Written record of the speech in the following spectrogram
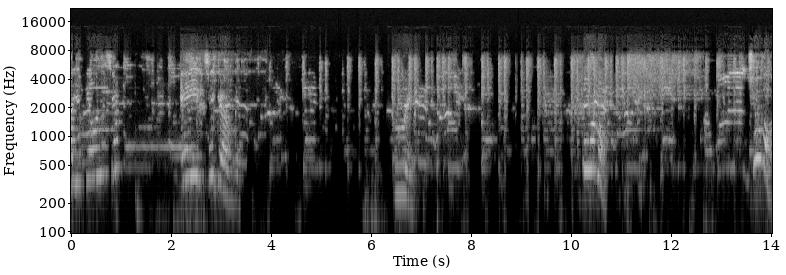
Are you feeling this yet? Eight to go here. Three. Four more. Two more.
